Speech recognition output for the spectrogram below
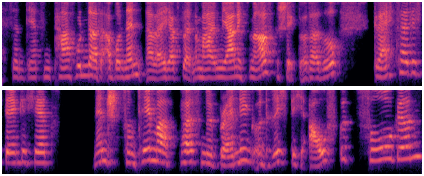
Es sind jetzt ein paar hundert Abonnenten, aber ich habe seit einem halben Jahr nichts mehr rausgeschickt oder so. Gleichzeitig denke ich jetzt, Mensch, zum Thema Personal Branding und richtig aufgezogen,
